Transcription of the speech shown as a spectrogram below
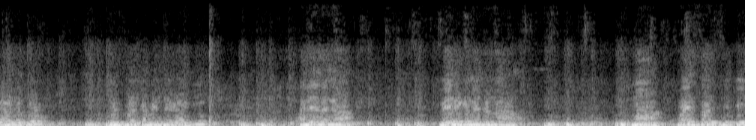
అధికారులకు ప్రిన్సిపల్ కమిషనర్ గారికి అదేవిధంగా వేదిక మీద ఉన్న మా వైఎస్ఆర్సీపీ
